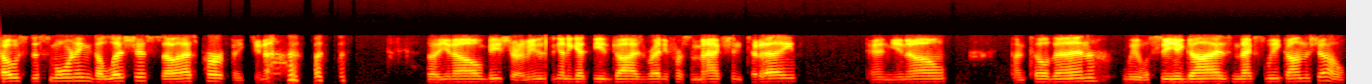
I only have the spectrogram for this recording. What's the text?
toast this morning. Delicious, so that's perfect, you know. so you know, be sure. I mean, this is gonna get these guys ready for some action today. And you know, until then, we will see you guys next week on the show.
